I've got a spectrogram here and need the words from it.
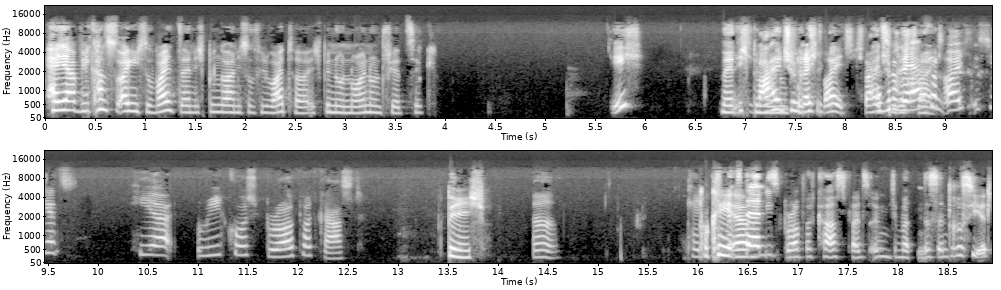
Hey, ja, wie kannst du eigentlich so weit sein? Ich bin gar nicht so viel weiter. Ich bin nur 49. Ich? Nein, Ich, ich, bin war halt schon 49. recht weit. Ich war halt Also schon wer recht von weit. euch ist jetzt hier Rico's Brawl Podcast? Bin ich. Ah. Kennt Okay, Ich bin ähm, Brawl Podcast, falls irgendjemanden das interessiert.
